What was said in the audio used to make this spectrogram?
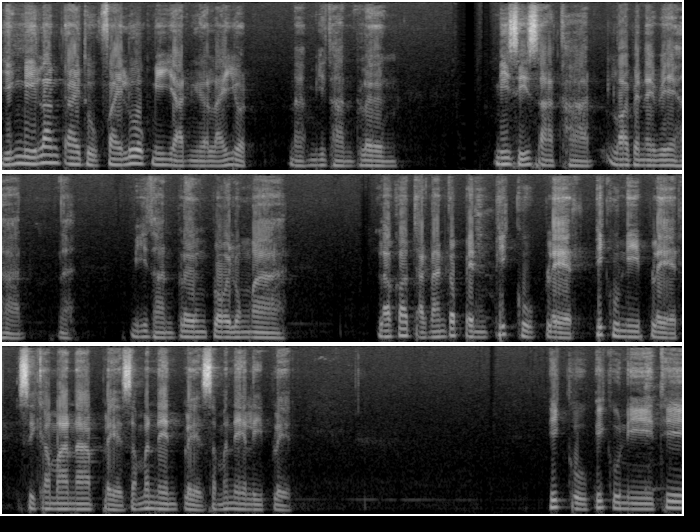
หญิงมีร่างกายถูกไฟลวกมีหยาดเหงื่อไหลหยดนะมีฐานเพลิง มีศีรษะขาดลอยไปในเวหาดนะมีฐานเพลิงโปรยลงมา แล้วก็จากนั้นก็เป็นภิกขุเปรตภิกขุณีเปรตสิกขามานาเปรตสัมมเนนเปรตสัมมเนรีเปรตภิกขุภิกขุณีที่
